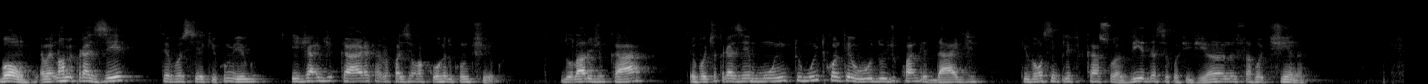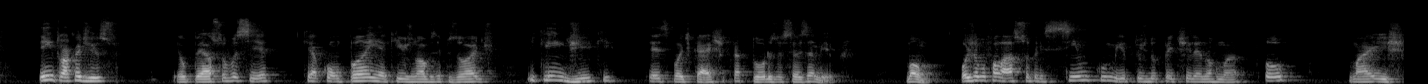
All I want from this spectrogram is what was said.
Bom, é um enorme prazer ter você aqui comigo e já de cara quero fazer um acordo contigo. Do lado de cá, eu vou te trazer muito, muito conteúdo de qualidade que vão simplificar a sua vida, seu cotidiano, sua rotina. E em troca disso, eu peço a você que acompanhe aqui os novos episódios e que indique esse podcast para todos os seus amigos. Bom, hoje eu vou falar sobre cinco mitos do Petit Lenormand, ou mais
